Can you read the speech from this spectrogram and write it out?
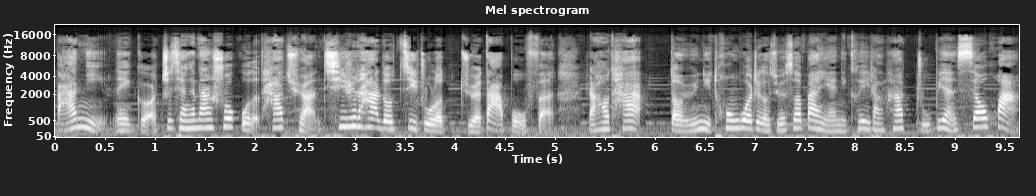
把你那个之前跟他说过的他全，其实他都记住了绝大部分，然后他等于你通过这个角色扮演，你可以让他逐渐消化。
